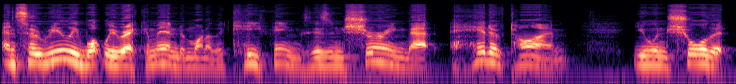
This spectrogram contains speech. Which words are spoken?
And so really what we recommend, and one of the key things, is ensuring that ahead of time you ensure that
